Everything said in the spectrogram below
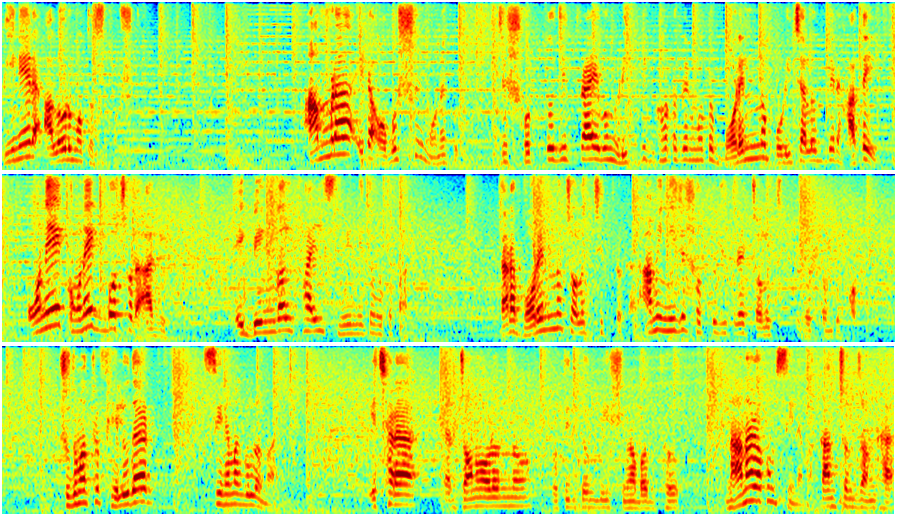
দিনের আলোর মতো স্পষ্ট। আমরা এটা অবশ্যই মনে করি যে সত্যজিৎ রায় এবং ঋত্বিক ঘটকের মতো বরেণ্য পরিচালকদের হাতেই অনেক অনেক বছর আগে এই বেঙ্গল ফাইলস নির্মিত হতে পারে। তারা বরেণ্য চলচ্চিত্রকার। আমি নিজে সত্যজিৎ রায়ের চলচ্চিত্রের অত্যন্ত ভক্ত। শুধুমাত্র ফেলুদার সিনেমাগুলো নয়। এছাড়া তার জন অরণ্য প্রতিদ্বন্দ্বী, সীমাবদ্ধ, নানা রকম সিনেমা, কাঞ্চনজঙ্ঘা,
